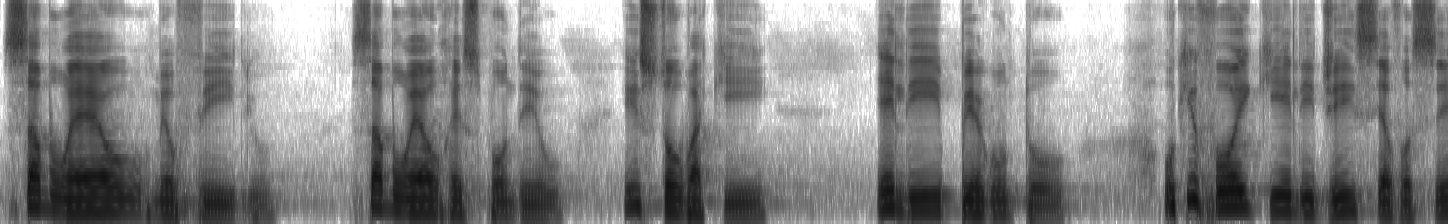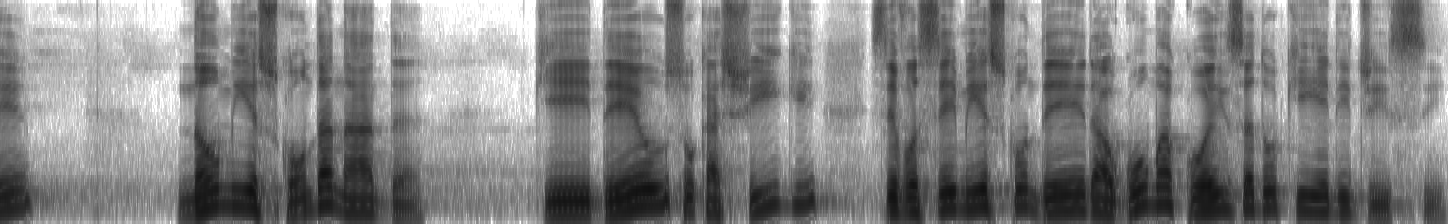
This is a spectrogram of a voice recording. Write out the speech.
Samuel, meu filho. Samuel respondeu: Estou aqui. Eli perguntou: O que foi que ele disse a você? Não me esconda nada. Que Deus o castigue se você me esconder alguma coisa do que ele disse.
